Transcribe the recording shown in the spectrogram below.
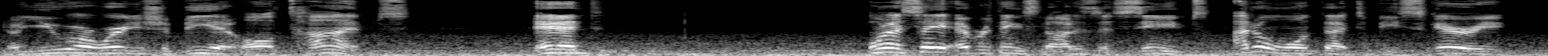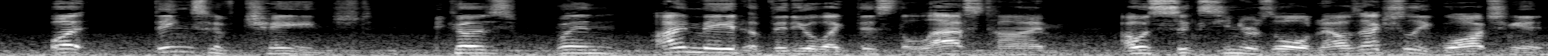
You know, you are where you should be at all times. And when I say everything's not as it seems, I don't want that to be scary, but things have changed. Because when I made a video like this the last time, I was 16 years old and I was actually watching it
